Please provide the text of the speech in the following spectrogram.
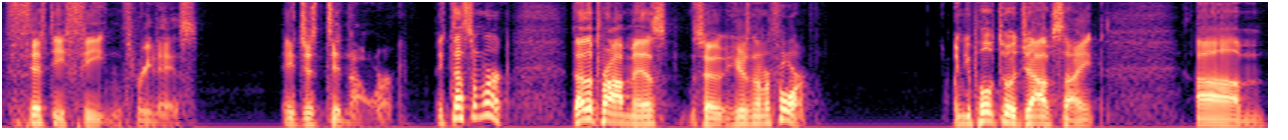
50 feet in three days. It just did not work. It doesn't work. The other problem is so here's number four. When you pull up to a job site, um,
